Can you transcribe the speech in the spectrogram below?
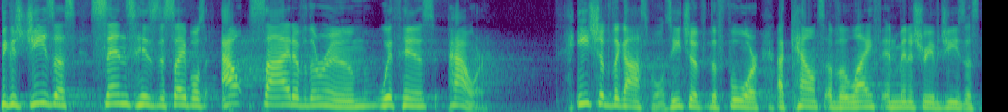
Because Jesus sends His disciples outside of the room with His power. Each of the Gospels, each of the four accounts of the life and ministry of Jesus,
